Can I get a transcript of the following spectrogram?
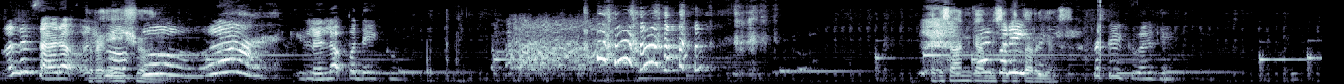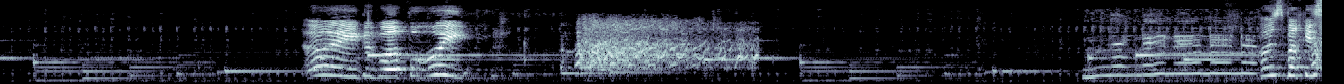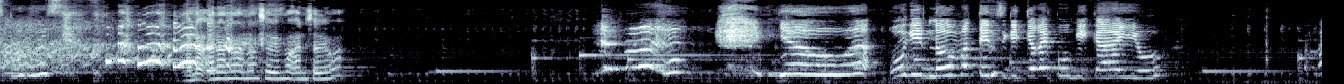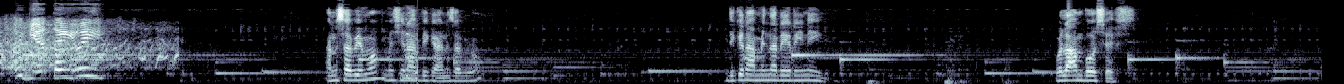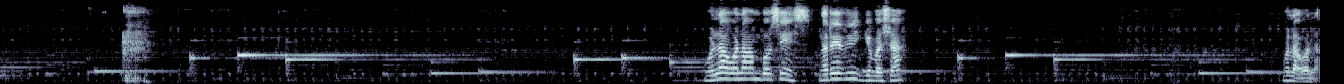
Wala sana. Wala Creation. ko. Ah, ilala pa day ko. Taga saan paray ko. Sagittarius? Patay ko, Adi. Ay, kagwapo, uy. Hus, bakis ko, hus. Ano, ano, ano, ano? Sabi mo, ano sabi mo? Yawa. Huwag no, matinsigid ka kay Pugi kayo. Huwag yatay, uy. Ano sabi mo? May sinabi ka? Ano sabi mo? Hindi ka namin naririnig. Wala ang boses. Wala, wala kang boses. Naririnig niyo ba siya? Wala, wala.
